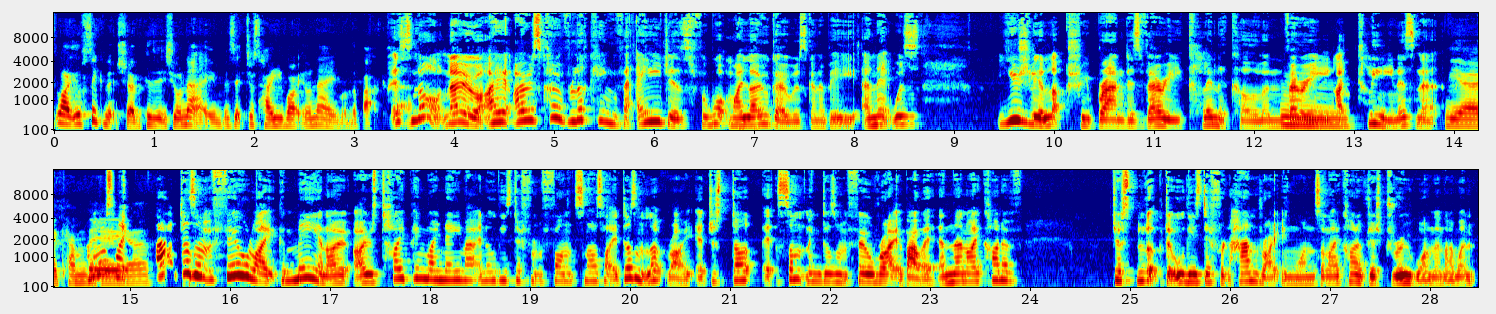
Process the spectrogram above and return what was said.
like your signature because it's your name. Is it just how you write your name on the back? There? It's not. No, I I was kind of looking for ages for what my logo was going to be, and it was usually a luxury brand is very clinical and very mm. like clean, isn't it? Yeah, it can be. And I was like, yeah. that doesn't feel like me. And I, I was typing my name out in all these different fonts, and I was like, it doesn't look right. It just does. It something doesn't feel right about it. And then I kind of just looked at all these different handwriting ones and I kind of just drew one and I went,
